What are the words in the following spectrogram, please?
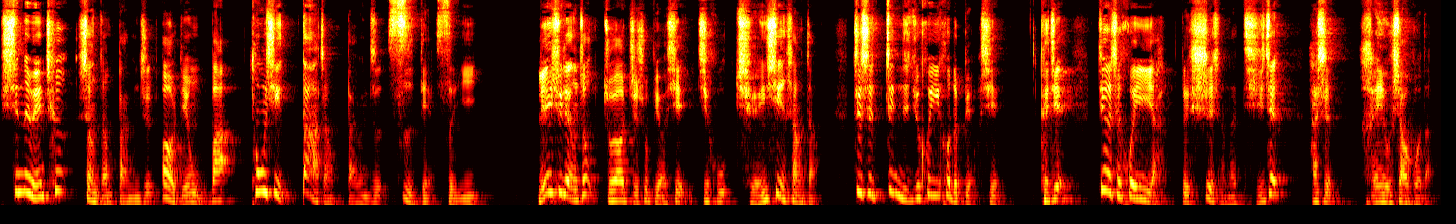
新能源车上涨百分之二点五八，通信大涨百分之四点四一。连续两周，主要指数表现几乎全线上涨，这是政治局会议后的表现。可见，这次会议啊，对市场的提振还是很有效果的。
